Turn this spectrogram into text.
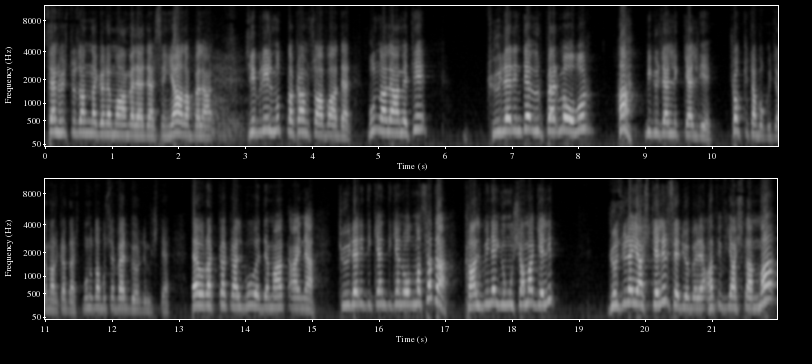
Sen hüsnü zannına göre muamele edersin ya Rabbel. Cibril mutlaka musafaha eder. Bunun alameti tüylerinde ürperme olur. Hah bir güzellik geldi. Çok kitap okuyacaksın arkadaş. Bunu da bu sefer gördüm işte. Evrakka kalbu ve demaat ayna. Tüyleri diken diken olmasa da kalbine yumuşama gelip gözüne yaş gelirse diyor böyle hafif yaşlanma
